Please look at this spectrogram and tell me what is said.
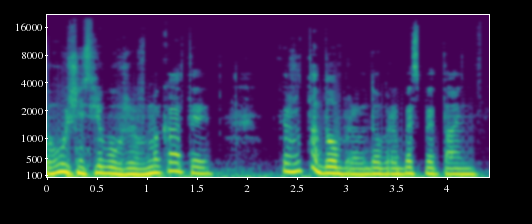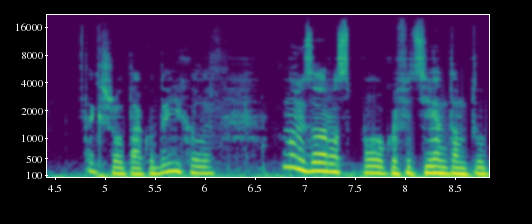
гучність любу вже вмикати. Кажу, та добре, добре, без питань. Так що отак от доїхали. Ну і зараз по коефіцієнтам тут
